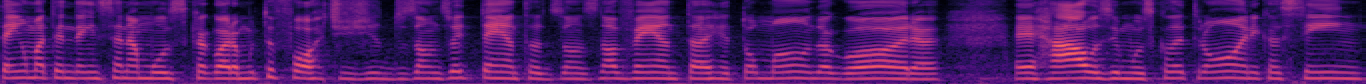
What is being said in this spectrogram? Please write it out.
tem uma tendência na música agora muito forte de, dos anos 80, dos anos 90, retomando agora. É, house, música eletrônica, assim.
